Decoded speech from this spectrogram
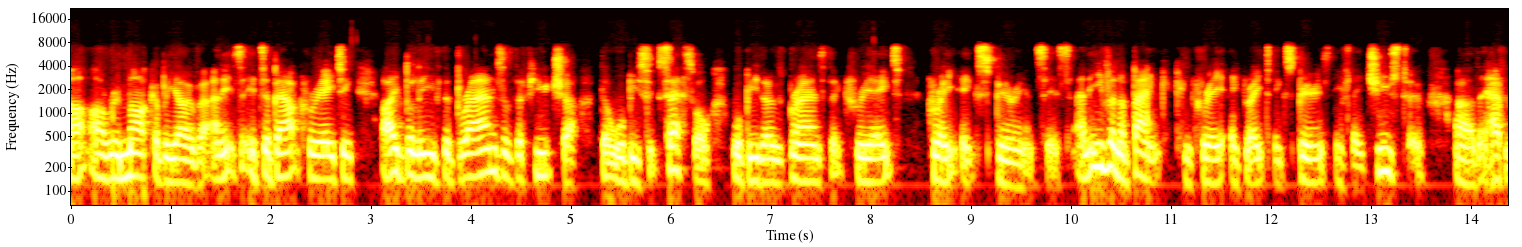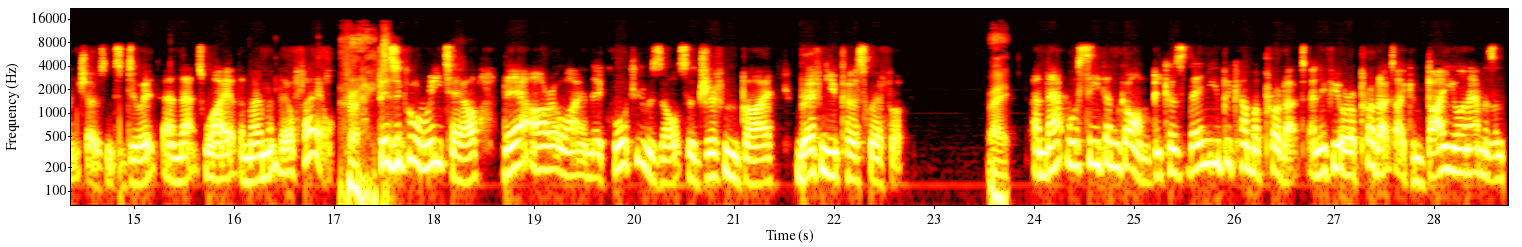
Are, are remarkably over, and it's it's about creating. I believe the brands of the future that will be successful will be those brands that create great experiences. And even a bank can create a great experience if they choose to. Uh, they haven't chosen to do it, and that's why at the moment they'll fail. Right. Physical retail, their ROI and their quarterly results are driven by revenue per square foot. Right. And that will see them gone because then you become a product. And if you're a product, I can buy you on Amazon,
